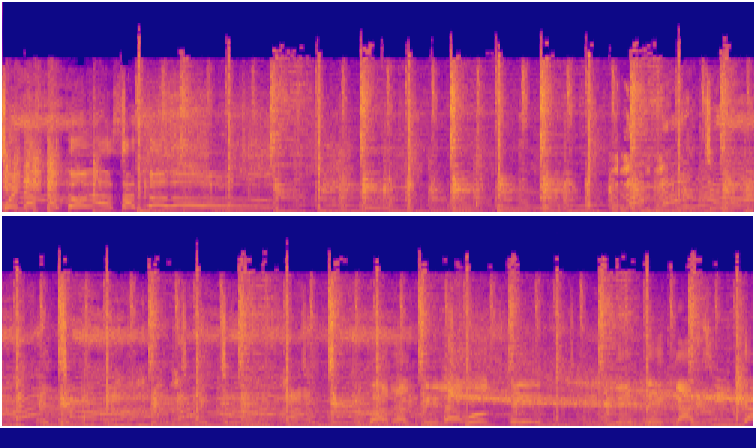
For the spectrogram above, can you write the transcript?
buenas a todas, a todos. Para que la goce desde casita.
